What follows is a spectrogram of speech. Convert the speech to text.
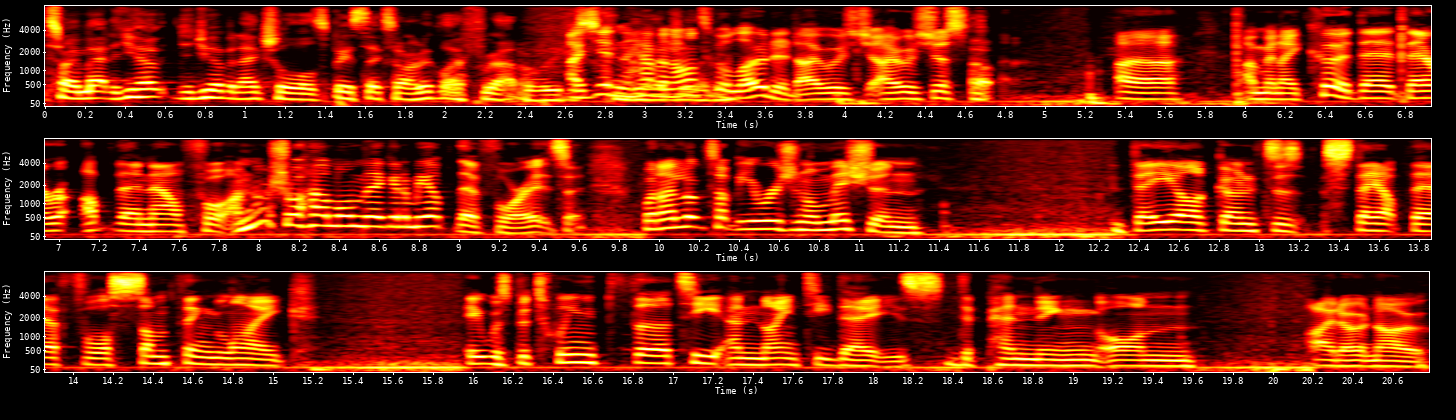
Sorry, Matt. Did you have did you have an actual SpaceX article? I forgot. Or we I didn't have an article congratulated? loaded. I was I was just. Oh. Uh, I mean, I could. They're they're up there now for. I'm not sure how long they're going to be up there for. It's when I looked up the original mission, they are going to stay up there for something like. It was between 30 and 90 days, depending on I don't know.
